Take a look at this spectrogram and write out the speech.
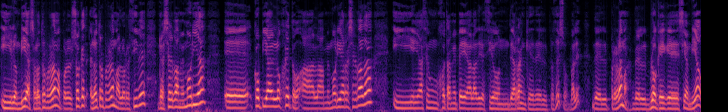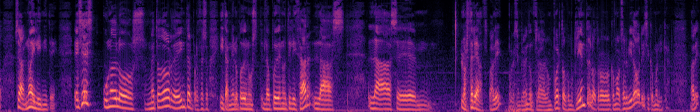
y lo envías al otro programa por el socket, el otro programa lo recibe, reserva memoria, eh, copia el objeto a la memoria reservada y hace un JMP a la dirección de arranque del proceso, ¿vale? Del programa, del bloque que se ha enviado. O sea, no hay límite. Ese es uno de los métodos de interproceso. Y también lo pueden, lo pueden utilizar las, las eh, los threads, ¿vale? Porque simplemente un thread es un puerto como cliente, el otro como servidor y se comunican, ¿vale?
